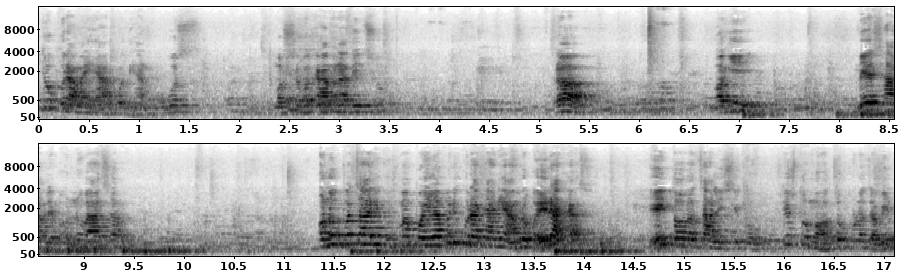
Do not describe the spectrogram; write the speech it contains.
त्यो कुरामा यहाँको ध्यान पुगोस् म शुभकामना दिन्छु। र अघि मेयर साहबले भन्नुभएको छ अनौपचारिक रूपमा पहिला पनि कुराकानी हाम्रो भइरहेका छ। यही तल चालिसेको त्यस्तो महत्त्वपूर्ण जमिन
